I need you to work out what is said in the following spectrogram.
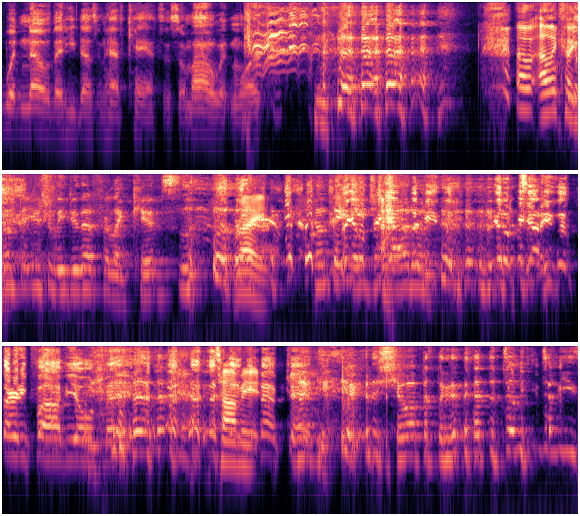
would know that he doesn't have cancer, so mine wouldn't work. I, I like how. Don't they usually do that for like kids? Right. Don't they They're gonna age out out of? he's a, they're gonna figure out he's a 35 year old man. Tommy- Like, you're gonna show up at the at the WWE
